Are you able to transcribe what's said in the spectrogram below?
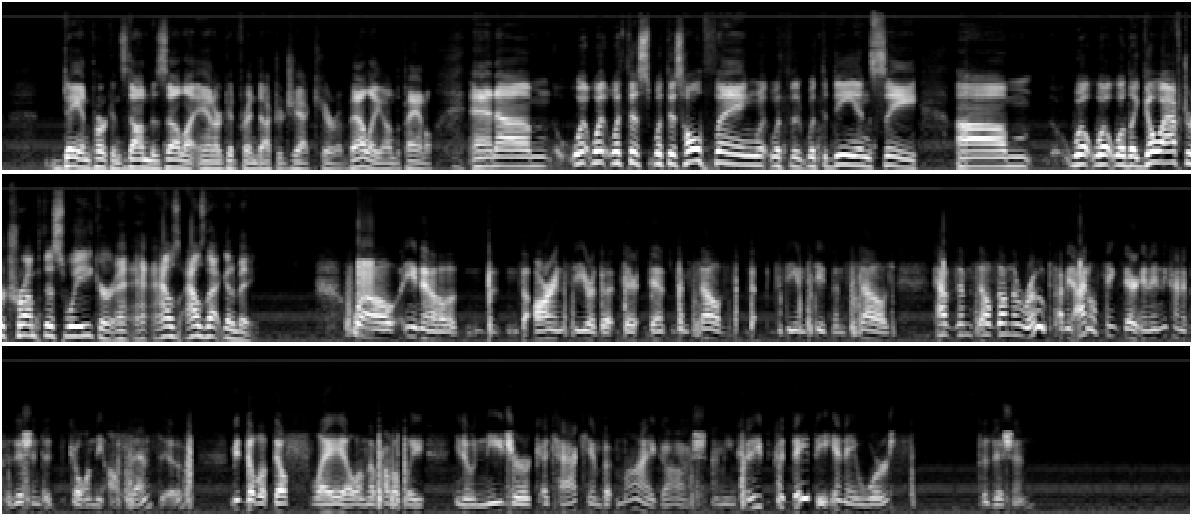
Dan Perkins, Don Mazzella, and our good friend Dr. Jack Caravelli on the panel. And um, with, with, with this with this whole thing with, the with the DNC, um, will, will will they go after Trump this week, or how's how's that going to be? Well, you know, the, the RNC or the, their, the themselves, the, the DNC themselves, have themselves on the ropes. I mean, I don't think they're in any kind of position to go on the offensive. They'll they'll flail and they'll probably you know knee jerk attack him. But my gosh, I mean, could he could they be in a worse position?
